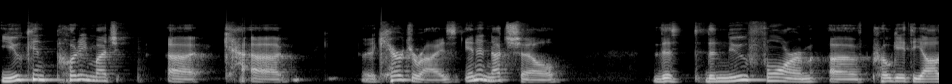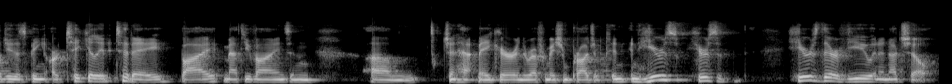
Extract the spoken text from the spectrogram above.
You can pretty much uh, ca- uh, characterize, in a nutshell, this the new form of pro-gay theology that's being articulated today by Matthew Vines and um, Jen Hatmaker and the Reformation Project. And, and here's here's here's their view in a nutshell.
